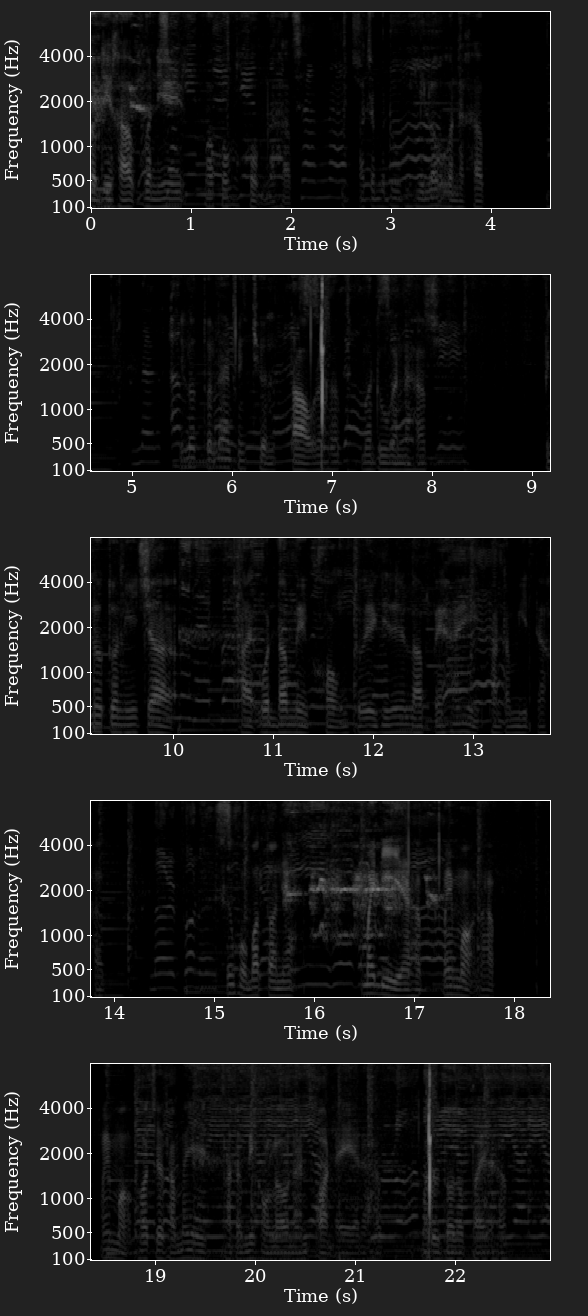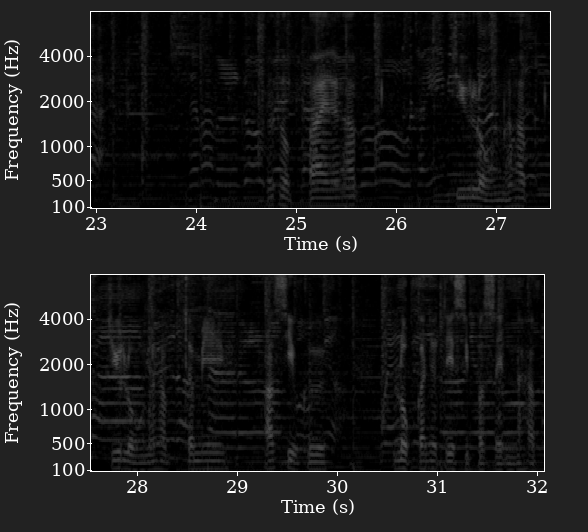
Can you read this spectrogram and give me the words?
วัสดีครับ วันนี้มาพบกับผมนะครับ เราจะมาดูฮีโร่กันนะครับฮีโร่ตัวแรกเป็นเฉินเต่านะครับ มาดูกันนะครับฮีโร่ตัวนี้จะถ่ายโอนดาเมจของตัวเองที่ได้รับไปให้พันธมิตรนะครับ ซึ่งผมว่าตัวเนี้ไม่ดีนะครับ ไม่เหมาะนะครับ ไม่เหมาะเพราะจะทำให้พันธมิตรของเรานั้นอ่อนแอนะครับ มาดูตัวต่อไปนะครับตัวต่อไปนะครับจิวหลงนะครับจิวหลงนะครับ จะมี พาสซีฟคือหลบกันจมตี10%นะครับ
